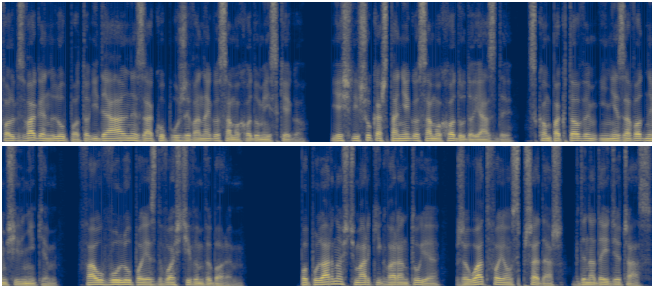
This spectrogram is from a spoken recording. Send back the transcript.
Volkswagen Lupo to idealny zakup używanego samochodu miejskiego. Jeśli szukasz taniego samochodu do jazdy, z kompaktowym i niezawodnym silnikiem, VW Lupo jest właściwym wyborem. Popularność marki gwarantuje, że łatwo ją sprzedasz, gdy nadejdzie czas.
